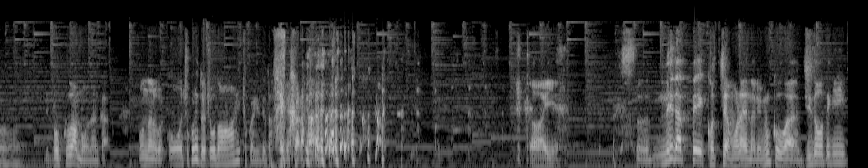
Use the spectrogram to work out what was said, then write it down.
んうん。で僕はもうなんか、女の子に、おーチョコレートちょうだいとか言ってたタイプやから。かわいいね。そうねだってこっちはもらえるのに、向こうは自動的に、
